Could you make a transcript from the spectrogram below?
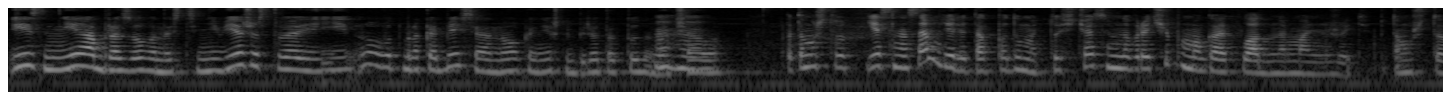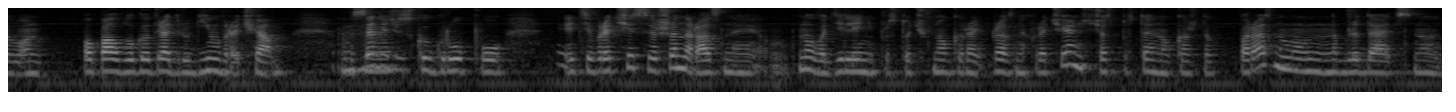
из необразованности, невежества и, ну, вот мракобесие, оно, конечно, берет оттуда угу. начало. Потому что, если на самом деле так подумать, то сейчас именно врачи помогают Владу нормально жить, потому что он попал благодаря другим врачам в исследовательскую группу, эти врачи совершенно разные. Ну, в отделении просто очень много разных врачей. Он сейчас постоянно у каждого по-разному наблюдается. Но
